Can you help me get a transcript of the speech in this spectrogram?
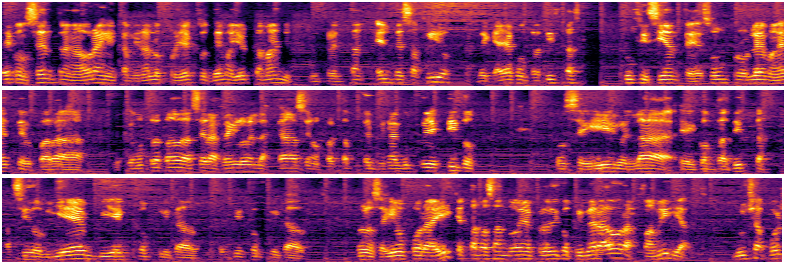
se concentran ahora en encaminar los proyectos de mayor tamaño y enfrentan el desafío de que haya contratistas suficientes. Eso es un problema, gente, para los que hemos tratado de hacer arreglos en las casas, nos falta terminar algún proyectito, conseguir, ¿verdad?, eh, contratistas ha sido bien, bien complicado, bien complicado. Bueno, seguimos por ahí. ¿Qué está pasando hoy en el periódico Primera Hora? Familia lucha por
